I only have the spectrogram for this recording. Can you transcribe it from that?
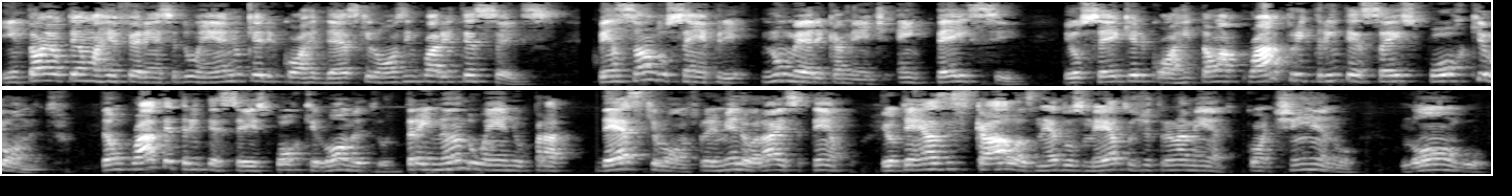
Então eu tenho uma referência do Enio que ele corre 10 km em 46. Pensando sempre numericamente em pace, eu sei que ele corre então a 4,36 por quilômetro. Então, 4,36 por quilômetro, treinando o Enio para 10 quilômetros, para ele melhorar esse tempo, eu tenho as escalas né, dos métodos de treinamento: contínuo, longo,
